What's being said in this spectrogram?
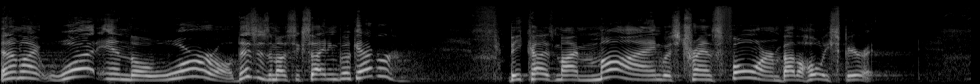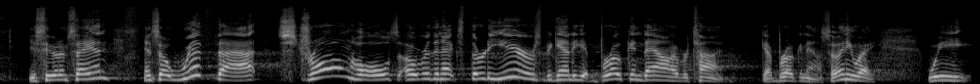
And I'm like, what in the world? This is the most exciting book ever. Because my mind was transformed by the Holy Spirit. You see what I'm saying? And so, with that, strongholds over the next 30 years began to get broken down over time. Got broken down. So, anyway, we,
